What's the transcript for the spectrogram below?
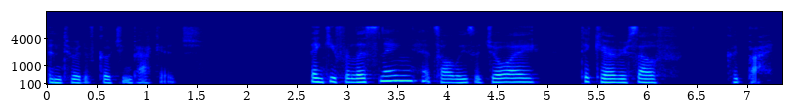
Intuitive Coaching Package. Thank you for listening. It's always a joy. Take care of yourself. Goodbye.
